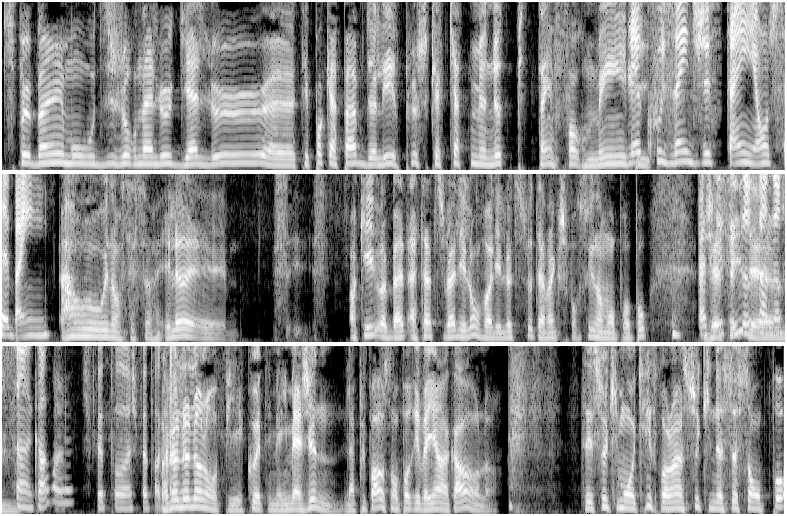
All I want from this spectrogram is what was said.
tu peux bien, maudit journaleux galeux, euh, t'es pas capable de lire plus que quatre minutes puis t'informer. Le cousin de Justin, on le sait bien. Ah oui, oui, non, c'est ça. Et là, euh, OK, ben, attends, tu vas aller là, on va aller là tout de suite avant que je poursuive dans mon propos. Parce que c'est sûr que t'en as reçu encore, là. Je peux pas, je peux pas. Ah, non, non, non, non. Puis écoute, mais imagine, la plupart sont pas réveillés encore, là. C'est ceux qui m'ont écrit, c'est probablement ceux qui ne se sont pas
